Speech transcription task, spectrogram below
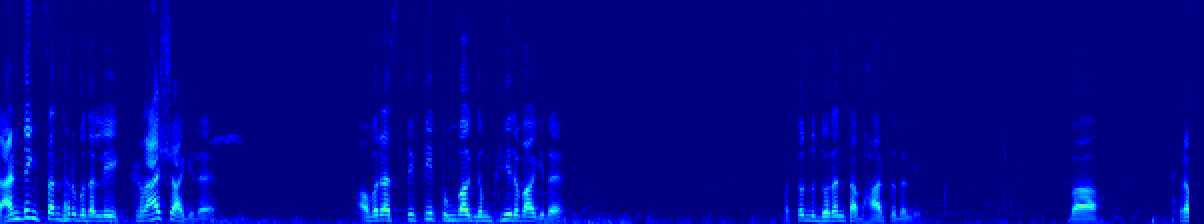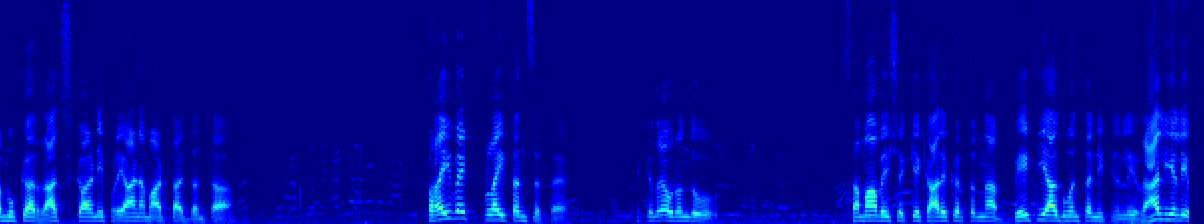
ಲ್ಯಾಂಡಿಂಗ್ ಸಂದರ್ಭದಲ್ಲಿ ಕ್ರ್ಯಾಶ್ ಆಗಿದೆ. ಅವರ ಸ್ಥಿತಿ ತುಂಬ ಗಂಭೀರವಾಗಿದೆ. ಮತ್ತೊಂದು ದುರಂತ ಭಾರತದಲ್ಲಿ. ಬ, ಪ್ರಮುಖ ರಾಜಕಾರಣಿ ಪ್ರಯಾಣ ಮಾಡ್ತಾ ಇದ್ದಂಥ ಪ್ರೈವೇಟ್ ಫ್ಲೈಟ್ ಅನಿಸುತ್ತೆ. ಯಾಕೆಂದರೆ ಅವರೊಂದು ಸಮಾವೇಶಕ್ಕೆ ಕಾರ್ಯಕರ್ತರನ್ನ ಭೇಟಿಯಾಗುವಂಥ ನಿಟ್ಟಿನಲ್ಲಿ ರ್ಯಾಲಿಯಲ್ಲಿ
